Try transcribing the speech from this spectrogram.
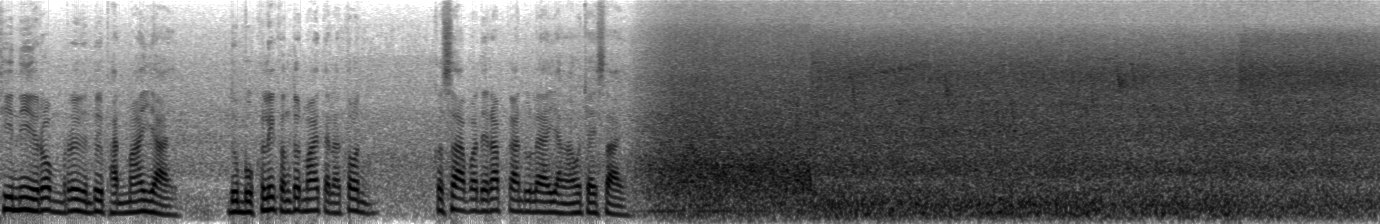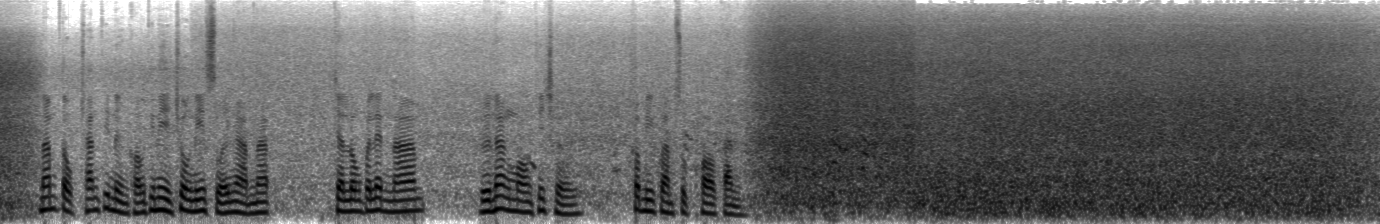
ที่นี่ร่มรื่นด้วยพันไม้ใหญ่ ดูบุคลิกของต้นไม้แต่ละต้น ก็ทราบว่าได้รับการดูแลอย่างเอาใจใส่ น้ำตกชั้นที่หนึ่งของที่นี่ช่วงนี้สวยงามนัก จะลงไปเล่นน้ำหรือนั่งมองเฉยๆก็มีความสุขพอกันใ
